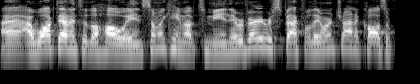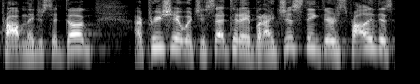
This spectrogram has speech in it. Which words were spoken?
I, I walked out into the hallway and someone came up to me and they were very respectful. They weren't trying to cause a problem. They just said, Doug, I appreciate what you said today, but I just think there's probably this,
